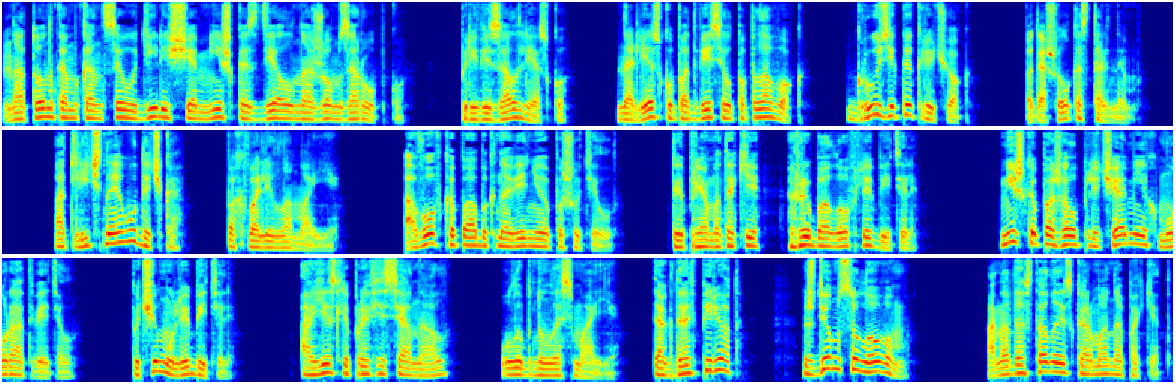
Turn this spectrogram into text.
На тонком конце удилища Мишка сделал ножом зарубку. Привязал леску. На леску подвесил поплавок. Грузик и крючок. Подошел к остальным. «Отличная удочка», — похвалила Майи. А Вовка по обыкновению пошутил. «Ты прямо-таки рыболов-любитель». Мишка пожал плечами и хмуро ответил. «Почему любитель?» «А если профессионал?» — улыбнулась Майя. «Тогда вперед! Ждем с уловом!» Она достала из кармана пакет.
